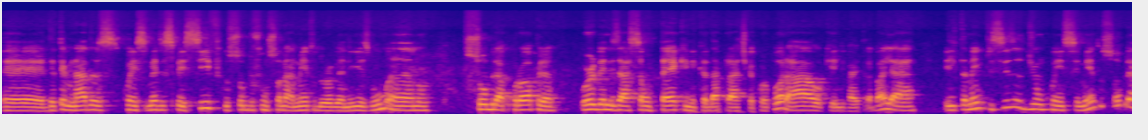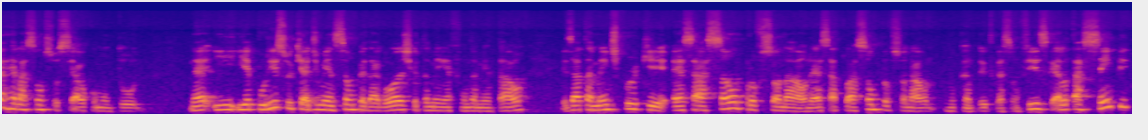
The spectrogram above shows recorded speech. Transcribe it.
é, determinados conhecimentos específicos sobre o funcionamento do organismo humano, sobre a própria organização técnica da prática corporal que ele vai trabalhar. Ele também precisa de um conhecimento sobre a relação social como um todo. Né? E, e é por isso que a dimensão pedagógica também é fundamental, exatamente porque essa ação profissional, né, essa atuação profissional no campo da educação física, ela está sempre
